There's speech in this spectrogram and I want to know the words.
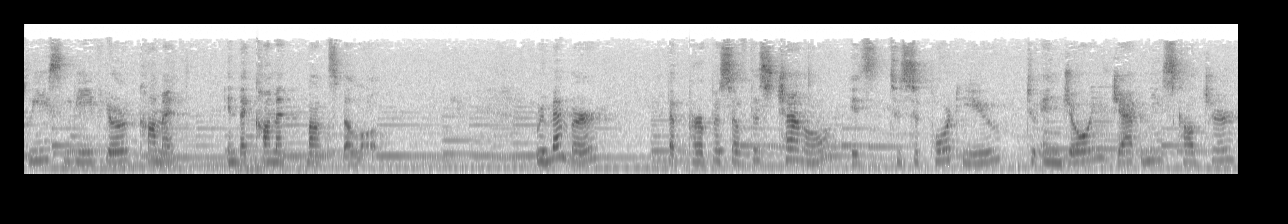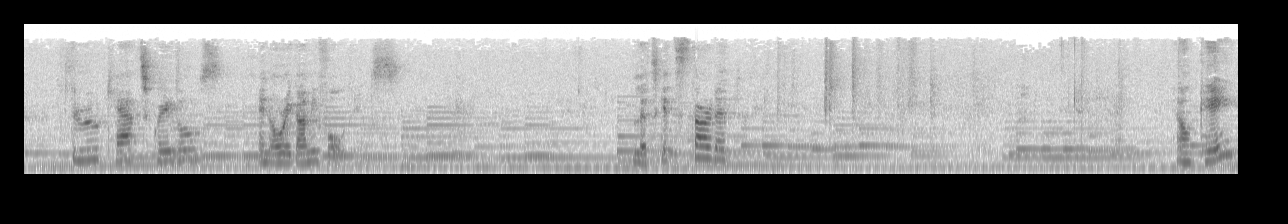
please leave your comment in the comment box below. Remember, the purpose of this channel is to support you to enjoy Japanese culture through cat's cradles and origami foldings. Let's get started. Okay,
